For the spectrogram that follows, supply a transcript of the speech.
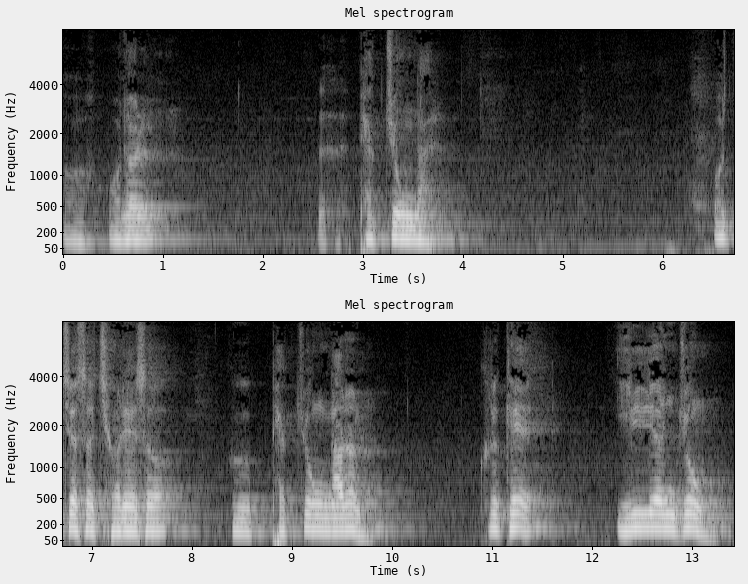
어, 오늘 백중날 어째서 절에서 그 백중날을 그렇게 1년 중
